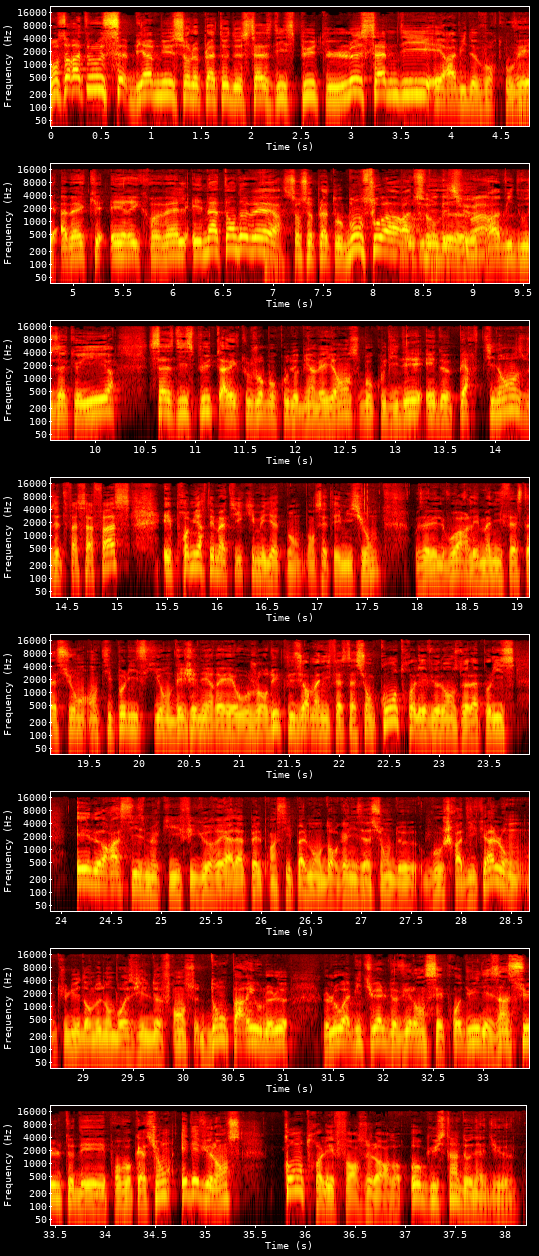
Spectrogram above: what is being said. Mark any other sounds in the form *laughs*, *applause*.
Bonsoir à tous, bienvenue sur le plateau de Stas Dispute le samedi et ravi de vous retrouver avec Eric Revel et Nathan Dever sur ce plateau. Bonsoir, à tous les deux, ravi de vous accueillir. Ça se dispute avec toujours beaucoup de bienveillance, beaucoup d'idées et de pertinence. Vous êtes face à face. Et première thématique immédiatement dans cette émission, vous allez le voir, les manifestations anti-police qui ont dégénéré aujourd'hui, plusieurs manifestations contre les violences de la police et le racisme qui figurait à l'appel principalement d'organisations de gauche radicale ont, eu lieu dans de nombreuses villes de France, dont Paris, où le, lot habituel de violence s'est produit, des insultes, des provocations et des violences contre les forces de l'ordre. Augustin Donadieu.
